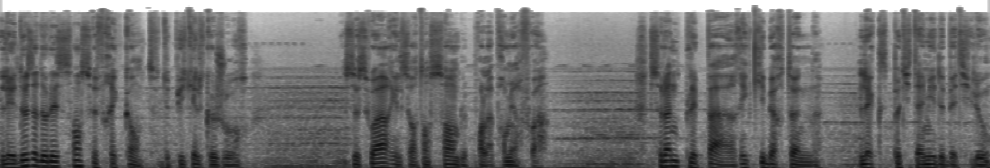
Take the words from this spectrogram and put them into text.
Les deux adolescents se fréquentent depuis quelques jours. Ce soir, ils sortent ensemble pour la première fois. Cela ne plaît pas à Ricky Burton, l'ex-petite amie de Betty Lou,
